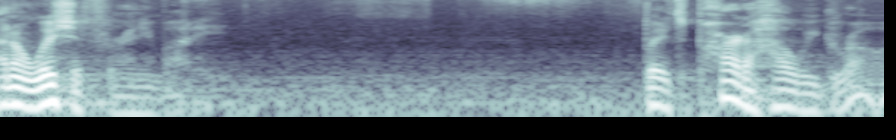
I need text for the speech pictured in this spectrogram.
I don't wish it for anybody. But it's part of how we grow.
